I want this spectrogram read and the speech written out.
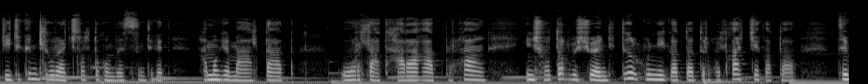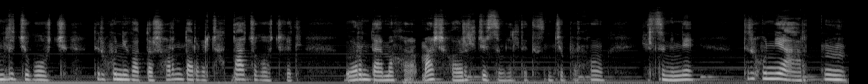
жижигхэн дэлгүүр ажилладаг хүн байсан. Тэгээд хамаг юм алдаад уурлаад хараагаад бурхан энэ шудраг биш байна. Тэтгэр хүнийг одоо тэр хулгайчийг одоо зэмлэж өгөөч. Тэр хүнийг одоо шоронд оруулж хатааж өгөөч гэдэл ууранд амих маш их орилж исэн гэлээ. Тэгсэн чи бурхан хэлсэн гинэ. Тэр хүний ард нь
